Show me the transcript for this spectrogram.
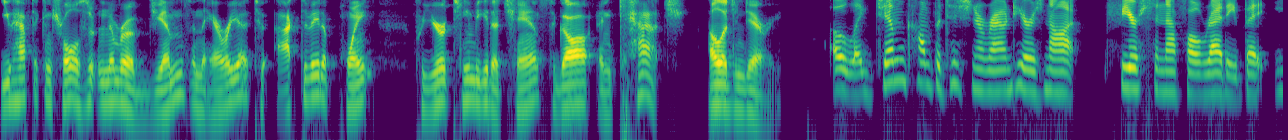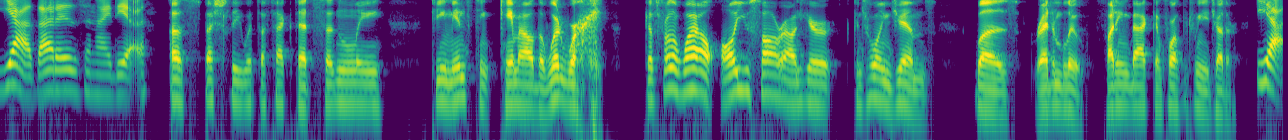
you have to control a certain number of gyms in the area to activate a point for your team to get a chance to go out and catch a legendary? Oh, like gym competition around here is not fierce enough already, but yeah, that is an idea. Especially with the fact that suddenly Team Instinct came out of the woodwork. Because for a while, all you saw around here controlling gyms was red and blue, fighting back and forth between each other. Yeah,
